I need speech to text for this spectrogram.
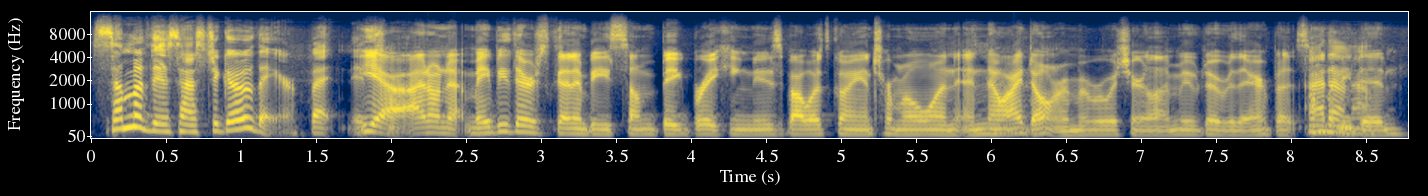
Some of this has to go there, but it's Yeah, I don't know. Maybe there's going to be some big breaking news about what's going in Terminal One. And no, I don't remember which airline moved over there, but somebody did.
